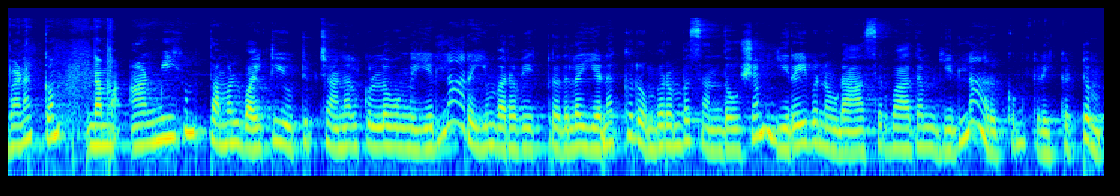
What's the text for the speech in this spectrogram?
வணக்கம். நம்ம ஆன்மீகம் தமிழ் வைட்டி யூடியூப் சேனல்குள்ளே உங்கள் எல்லாரையும் வரவேற்கிறதுல எனக்கு ரொம்ப ரொம்ப சந்தோஷம். இறைவனோட ஆசிர்வாதம் எல்லாருக்கும் கிடைக்கட்டும்.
